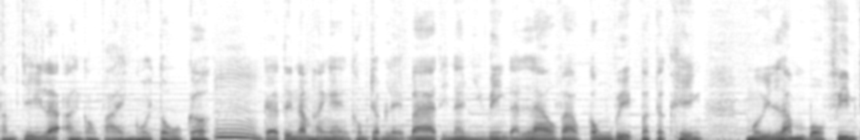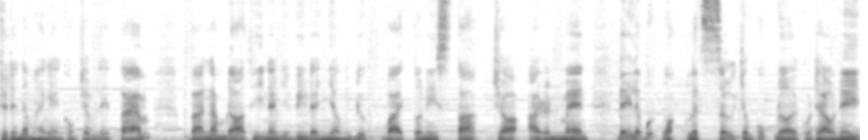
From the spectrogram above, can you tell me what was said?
thậm chí là anh còn phải ngồi tù cơ. Ừ. Kể từ năm 2003 thì nam diễn viên đã lao vào công việc và thực hiện 15 bộ phim cho đến năm 2008 và năm đó thì nam diễn viên đã nhận được vai Tony Stark cho Iron Man. Đây là bước ngoặt lịch sử trong cuộc đời của Downey.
